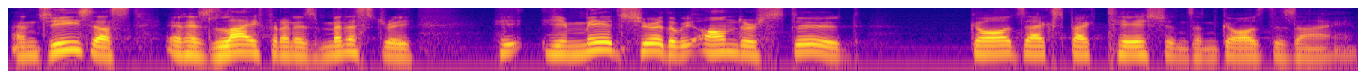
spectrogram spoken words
And Jesus, in his life and in his ministry, he, he made sure that we understood God's expectations and God's design.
